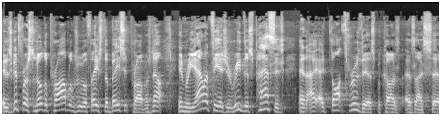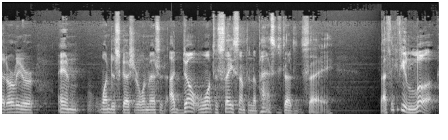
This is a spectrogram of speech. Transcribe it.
it is good for us to know the problems we will face, the basic problems. Now, in reality, as you read this passage, and I, I thought through this because, as I said earlier in one discussion or one message, I don't want to say something the passage doesn't say. I think if you look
